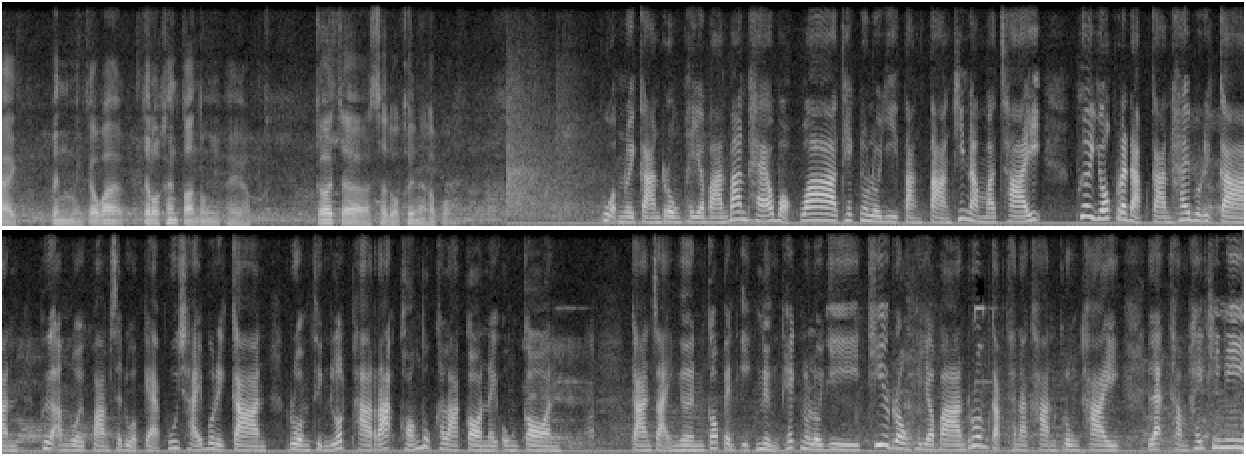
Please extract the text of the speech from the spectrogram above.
ยายเป็นเหมือนกับว่าจะลดขั้นตอนตรงนี้ไปครับ ก็จะสะดวกขึ้นนะครับผม ผู้อำนวยการโรงพยาบาลบ้านแพ้วบอกว่าเทคโนโลยีต่างๆ ที่นำมาใช้ เพื่อยกระดับการให้บริการ เพื่ออำนวยความสะดวกแก่ผู้ใช้บริการ รวมถึงลดภาระของบุคลากรในองค์กร การจ่ายเงินก็เป็นอีกหนึ่งเทคโนโลยีที่โรงพยาบาลร่วมกับธนาคารกรุงไทย และทำให้ที่นี่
